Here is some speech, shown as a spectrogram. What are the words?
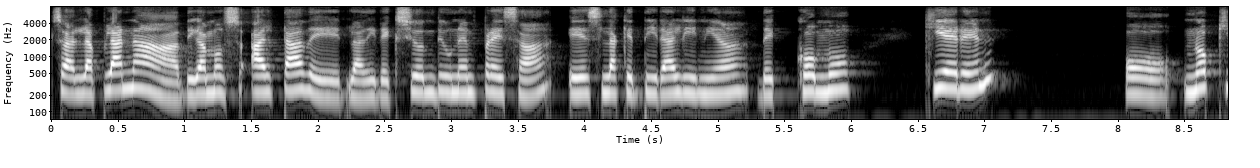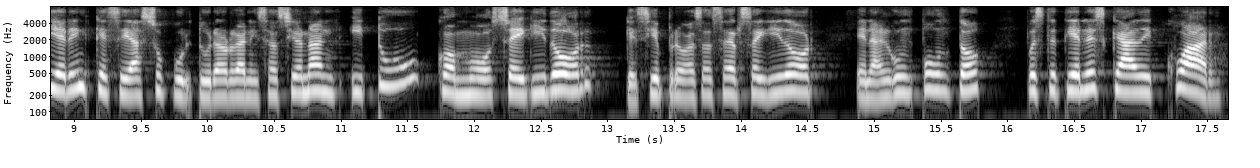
o sea, la plana, digamos, alta de la dirección de una empresa es la que tira línea de cómo quieren o no quieren que sea su cultura organizacional. Y tú, como seguidor, que siempre vas a ser seguidor en algún punto, pues te tienes que adecuar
